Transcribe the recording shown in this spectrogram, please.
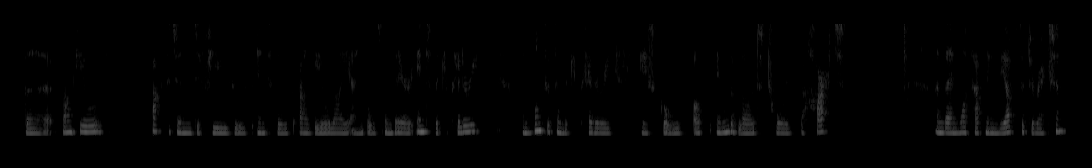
the bronchioles. Oxygen diffuses into those alveoli and goes from there into the capillary. And once it's in the capillary, it goes up in the blood towards the heart. And then what's happening in the opposite direction?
